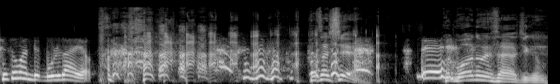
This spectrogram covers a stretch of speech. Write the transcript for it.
죄송한데 몰라요. 회사 씨. 네. 그럼 뭐 하는 회사야, 지금?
